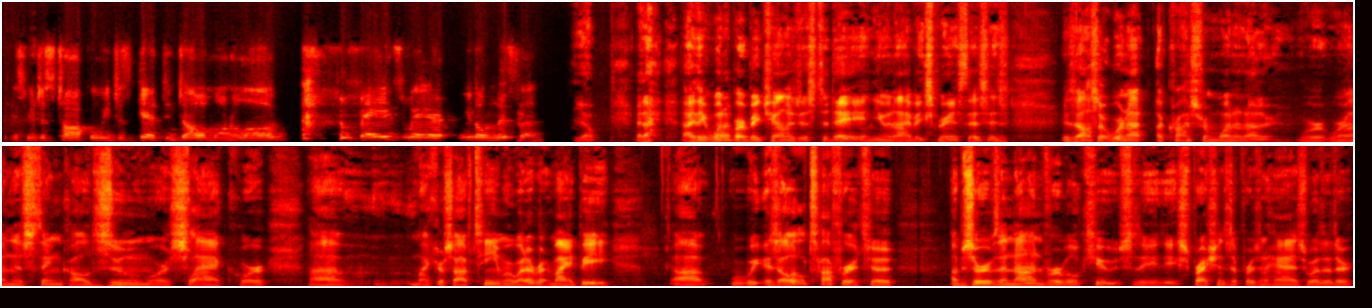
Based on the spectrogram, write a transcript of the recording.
Because we just talk or we just get into our monologue phase where we don't listen. Yep. And I, I think one of our big challenges today, and you and I have experienced this, is is also we're not across from one another. We're, we're on this thing called Zoom or Slack or uh, Microsoft Team or whatever it might be. Uh, we, it's a little tougher to observe the nonverbal cues, the, the expressions a person has, whether they're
